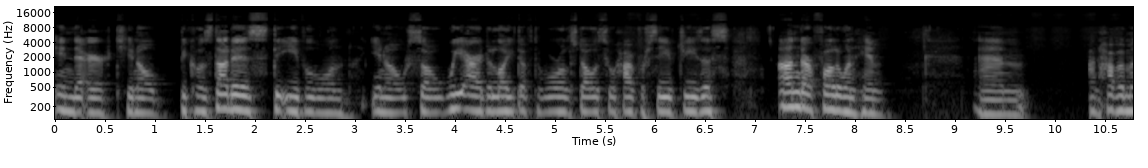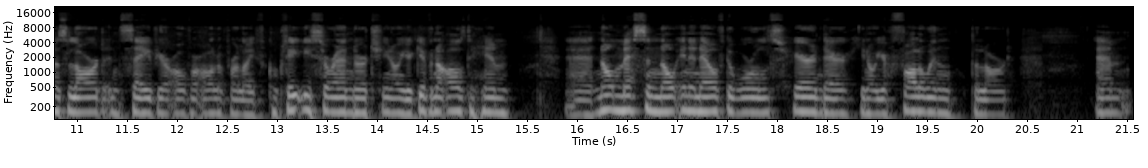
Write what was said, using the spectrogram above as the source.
in the earth, you know, because that is the evil one, you know. So we are the light of the world, those who have received Jesus and are following him. Um, and have him as Lord and Saviour over all of our life. Completely surrendered, you know, you're giving it all to him. Uh, no messing, no in and out of the world here and there. You know, you're following the Lord. Um,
